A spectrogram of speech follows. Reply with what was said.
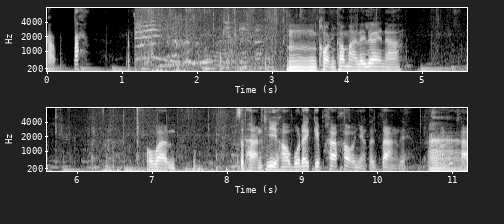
ครับไปอืมคนเข้ามาเรื่อยๆนะ เพราะว่าสถานที่เขาบ่ได้เก็บค่าเข้าอย่างต่างๆเลยอ่าลูกค้า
